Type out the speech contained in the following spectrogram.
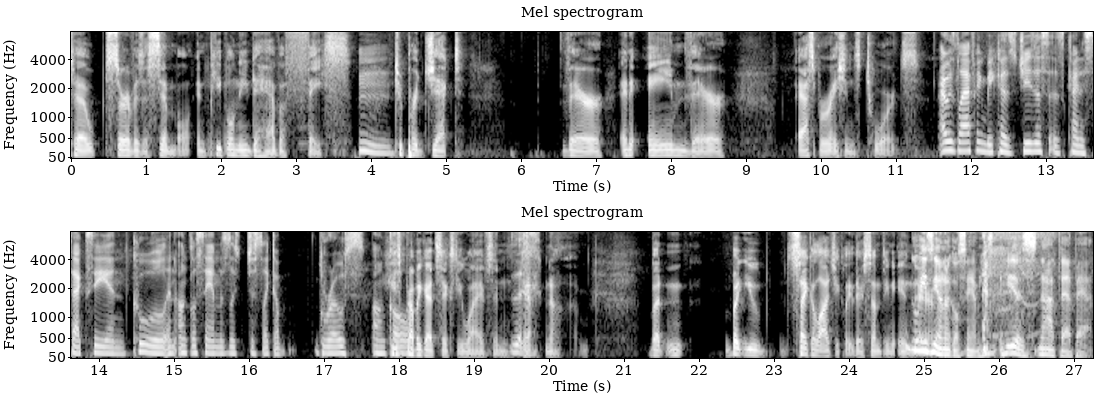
to serve as a symbol, and people need to have a face Mm. to project their and aim their aspirations towards. I was laughing because Jesus is kind of sexy and cool, and Uncle Sam is like, just like a gross uncle. He's probably got 60 wives and Ugh. yeah, no. But but you psychologically there's something in Go there. easy on Uncle Sam. He's he is not that bad.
